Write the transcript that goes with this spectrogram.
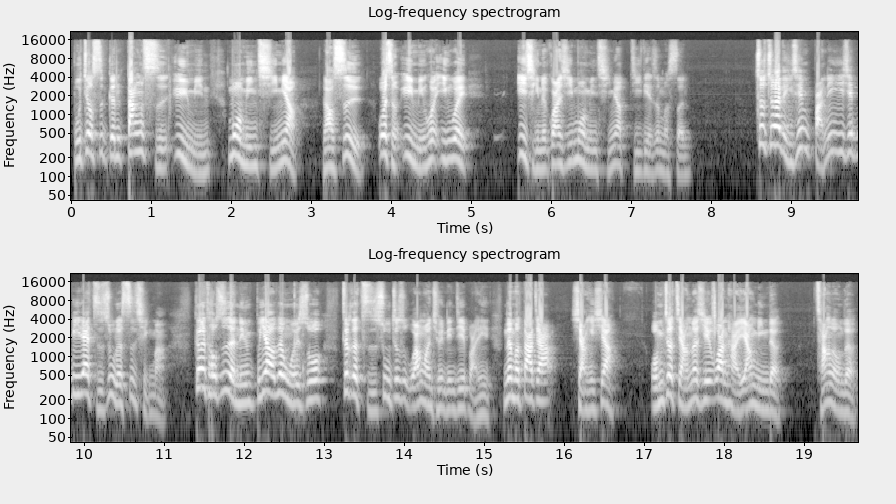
不就是跟当时域名莫名其妙？老师，为什么域名会因为疫情的关系莫名其妙急跌这么深？这就在领先反映一些 B I 指数的事情嘛？各位投资人，你们不要认为说这个指数就是完完全连接反应。那么大家想一下，我们就讲那些万海、阳明的、长荣的，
